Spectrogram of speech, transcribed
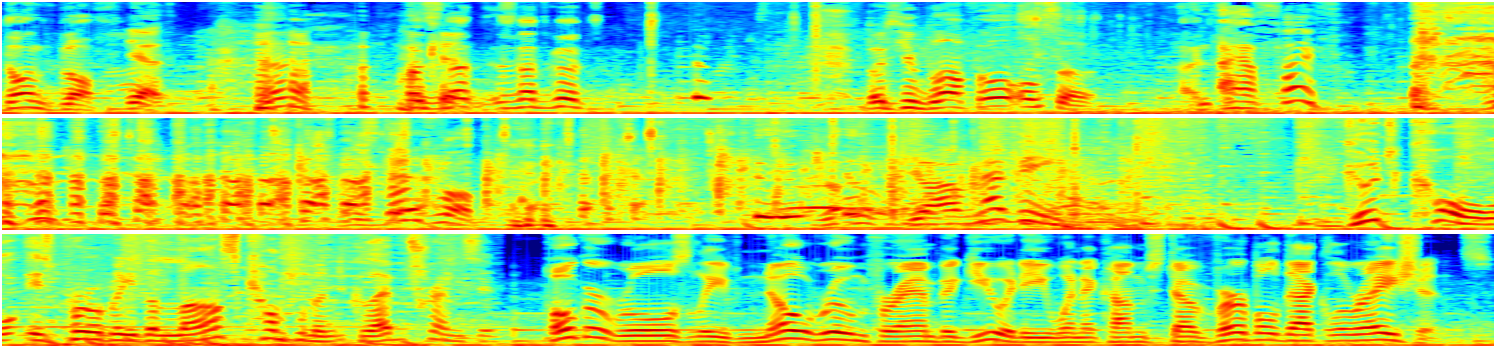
don't bluff. yeah. It's, okay. not, it's not good. But you bluff also. I I have five. It's don't flop. you have nothing. Good call is probably the last compliment Gleb Tremzin. Poker rules leave no room for ambiguity when it comes to verbal declarations.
